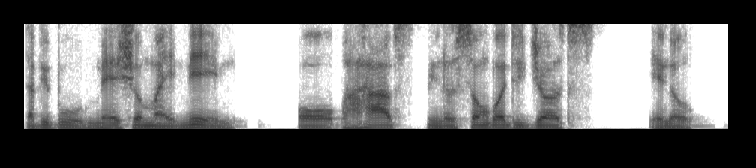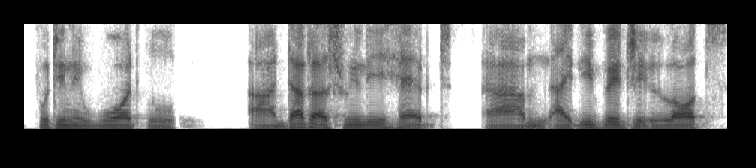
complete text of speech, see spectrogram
that people would mention my name, or perhaps, you know, somebody just, you know, putting a word in. Uh, that has really helped um, I leverage a lot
